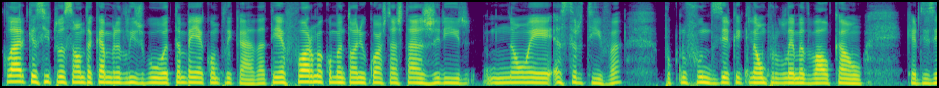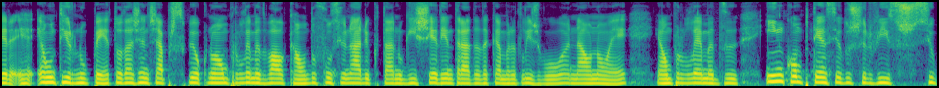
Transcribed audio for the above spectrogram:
Claro que a situação da Câmara de Lisboa também é complicada. Até a forma como António Costa está a gerir não é assertiva, porque no fundo dizer que aquilo é um problema de balcão, quer dizer, é, é, um tiro no pé. Toda a gente já percebeu que não é um problema de balcão do funcionário que está no guichê de entrada da Câmara de Lisboa. Não, não é. É um problema de incompetência dos serviços se o,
